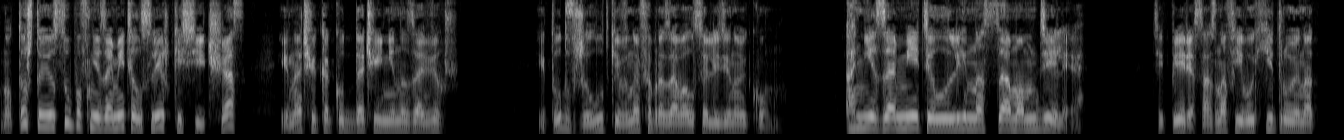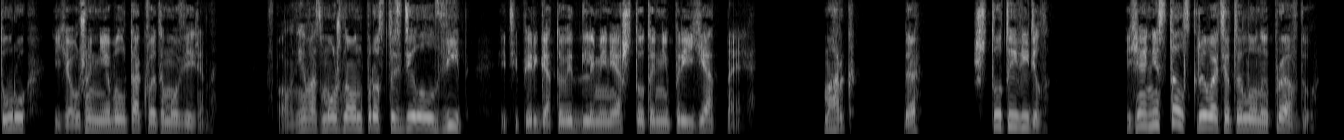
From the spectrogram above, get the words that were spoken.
Но то, что Юсупов не заметил слежки сейчас, иначе как удачей не назовешь. И тут в желудке вновь образовался ледяной ком. А не заметил ли на самом деле?» Теперь, осознав его хитрую натуру, я уже не был так в этом уверен. Вполне возможно, он просто сделал вид и теперь готовит для меня что-то неприятное. «Марк?» «Да?» «Что ты видел?» Я не стал скрывать от Илоны правду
